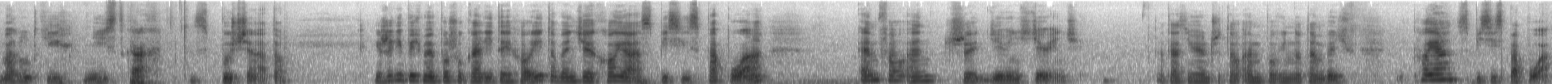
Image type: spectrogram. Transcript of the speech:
malutkich listkach. Spójrzcie na to. Jeżeli byśmy poszukali tej choi, to będzie choja species Papua MVN 399. A teraz nie wiem, czy to M powinno tam być. Choja species Papua.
